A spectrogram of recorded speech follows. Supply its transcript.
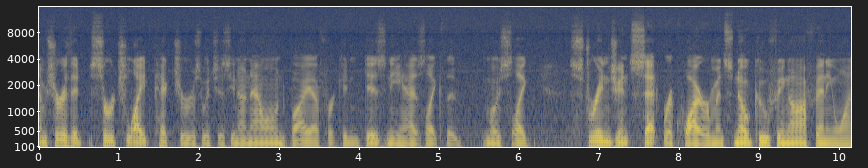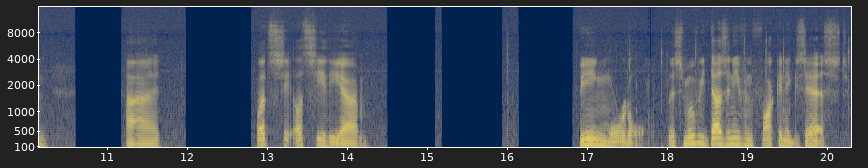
I'm sure that Searchlight Pictures, which is you know now owned by uh, freaking Disney, has like the most like stringent set requirements. No goofing off anyone. Uh, let's see. Let's see the um, being mortal. This movie doesn't even fucking exist.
